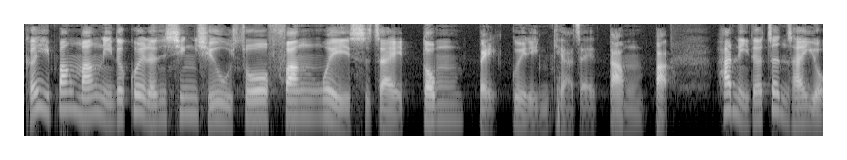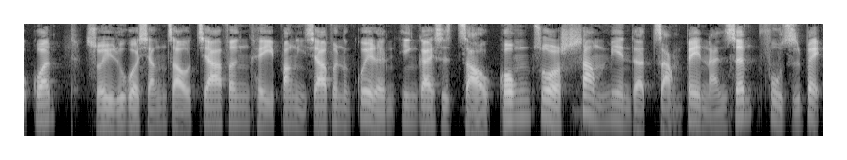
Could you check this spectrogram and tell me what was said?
可以帮忙你的贵人星球说方位是在东北，桂林卡在东北，和你的正财有关。所以如果想找加分可以帮你加分的贵人，应该是找工作上面的长辈男生、父职辈，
